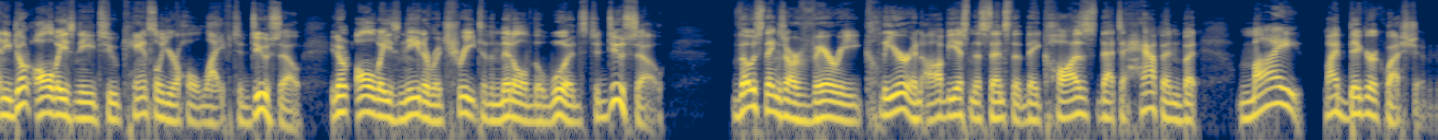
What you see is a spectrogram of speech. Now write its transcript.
And you don't always need to cancel your whole life to do so. You don't always need a retreat to the middle of the woods to do so those things are very clear and obvious in the sense that they cause that to happen. But my my bigger question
